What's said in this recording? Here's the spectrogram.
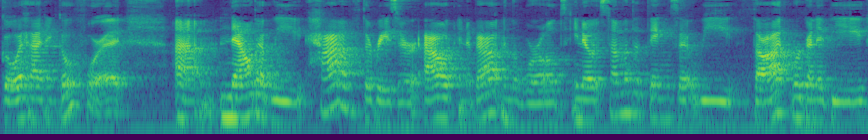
go ahead and go for it um, now that we have the Razr out and about in the world, you know, some of the things that we thought were going to be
